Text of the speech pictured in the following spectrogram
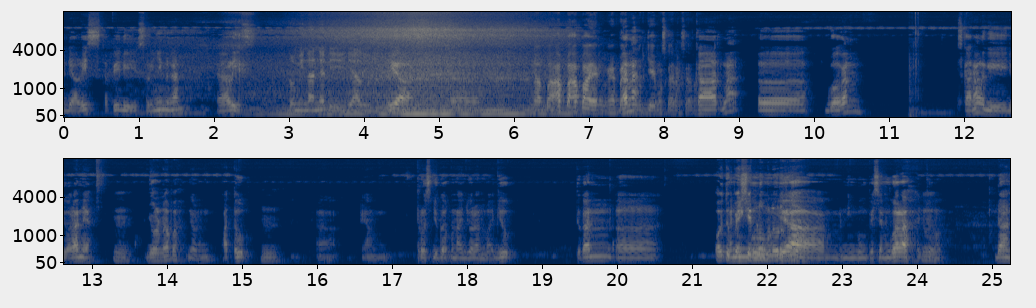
idealis tapi diselingin dengan realis. Dominannya di idealis iya. Eh, kenapa? Apa apa yang apa yang Karena- lu kerja emang sekarang sekarang? karena eh, gua kan sekarang lagi jualan ya. Hmm. jualan apa? Jualan sepatu. Hmm. eh, yang terus juga pernah jualan baju. Itu kan eh, oh itu passion lu menyinggung- menurut ya menyinggung passion gua lah itu. Hmm. dan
